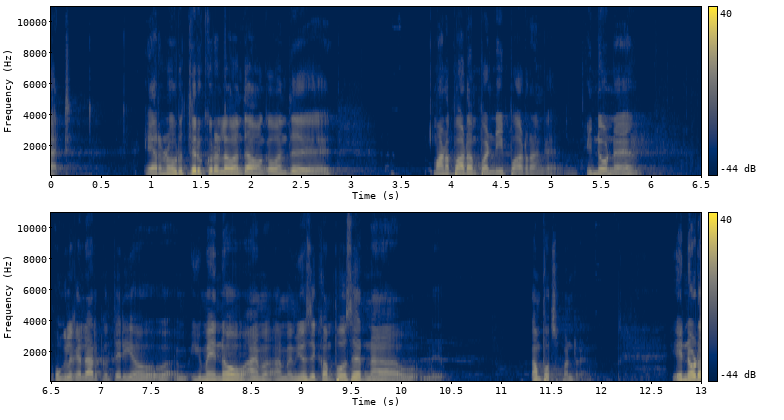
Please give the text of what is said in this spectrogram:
தட் இரநூறு திருக்குறளை வந்து அவங்க வந்து மனப்பாடம் பண்ணி பாடுறாங்க. இன்னொன்று உங்களுக்கு எல்லாருக்கும் தெரியும். You may know I'm I'm music composer நான் கம்போஸ் பண்ணுறேன் என்னோட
